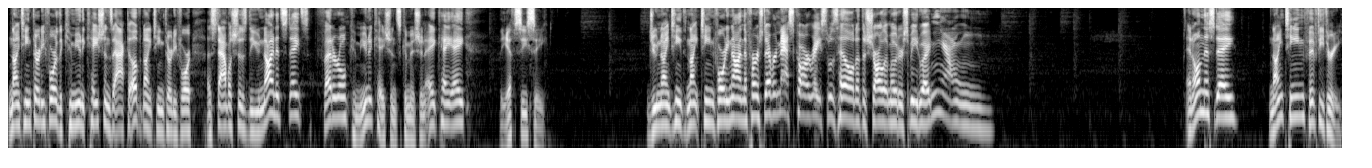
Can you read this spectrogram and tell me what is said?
1934, the Communications Act of 1934 establishes the United States Federal Communications Commission, aka the FCC. June 19th, 1949, the first ever NASCAR race was held at the Charlotte Motor Speedway. And on this day, 1953,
